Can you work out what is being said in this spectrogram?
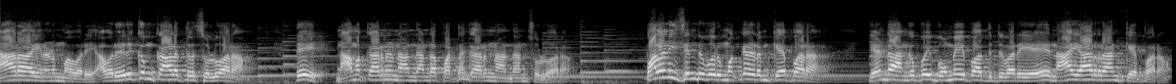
நாராயணனும் அவரே. அவர் இருக்கும் காலத்தில் சொல்லுவாராம் டேய் நாமக்காரனு நான் தான்டா பட்டக்காரன் நான் தான் சொல்லுவாராம். பழனி சென்று வரும் மக்களிடம் கேட்பாரா ஏண்டா அங்கே போய் பொம்மையை பார்த்துட்டு வரையே நான் யார்றான்னு கேட்பாராம்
